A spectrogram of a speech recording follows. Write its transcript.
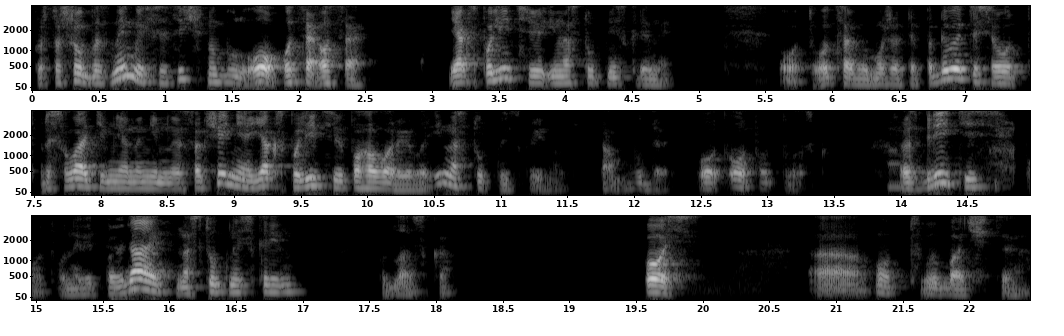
Просто що би з ними фізично було? О, оце, оце. Як з поліцією і наступні скріни. От, оце ви можете подивитися. От присилайте мені анонімне сообщення, як з поліцією поговорили. І наступний скрін. От, там буде. От, от, от, будь ласка. Розберітесь, от вони відповідають. Наступний скрін, будь ласка. Ось. А, от ви бачите.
